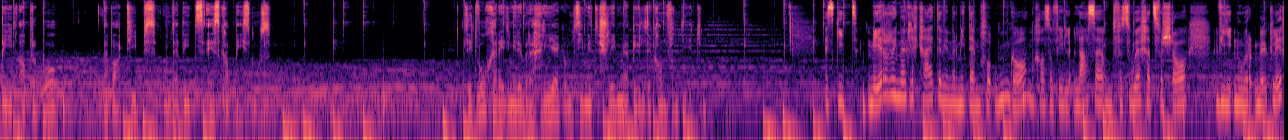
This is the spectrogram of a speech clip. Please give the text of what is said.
bei «Apropos» ein paar Tipps und ein bisschen Eskapismus. Seit Wochen reden wir über einen Krieg und sind mit schlimmen Bildern konfrontiert. Es gibt mehrere Möglichkeiten, wie man mit dem umgehen kann. Man kann so viel lesen und versuchen zu verstehen, wie nur möglich.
